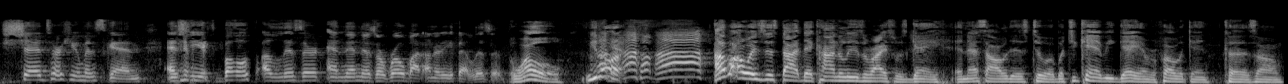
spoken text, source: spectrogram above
sheds her human skin, and she is both a lizard and then there's a robot underneath that lizard. Whoa. You know, I've always just thought that Condoleezza Rice was gay, and that's all it is to it. But you can't be gay and Republican, cause um,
